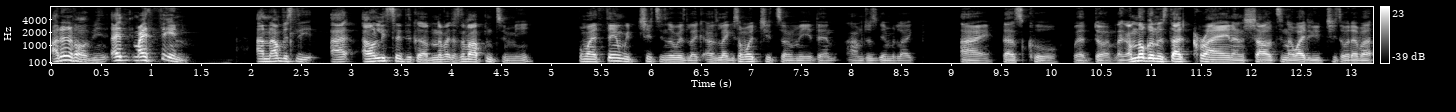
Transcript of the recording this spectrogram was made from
I don't know if I'll be. I, my thing, and obviously, I, I only say this because I've never it's never happened to me. But my thing with cheating is always like I was like, if someone cheats on me, then I'm just gonna be like, "Alright, that's cool, we're done." Like I'm not gonna start crying and shouting, "Why did you cheat?" or whatever.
